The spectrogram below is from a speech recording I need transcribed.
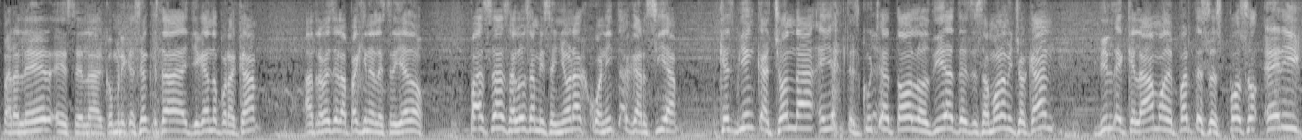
Para leer este, la comunicación que está llegando por acá a través de la página del estrellado. Pasa, saludos a mi señora Juanita García, que es bien cachonda. Ella te escucha todos los días desde Zamora, Michoacán. Dile que la amo de parte de su esposo Eric.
